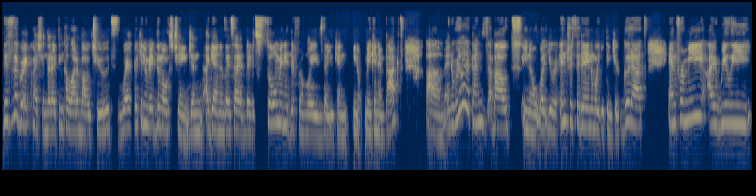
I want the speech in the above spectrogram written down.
This is a great question that I think a lot about too. It's where can you make the most change? And again, as I said, there's so many different ways that you can, you know, make an impact. Um, and it really depends about, you know, what you're interested in, what you think you're good at. And for me, I really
